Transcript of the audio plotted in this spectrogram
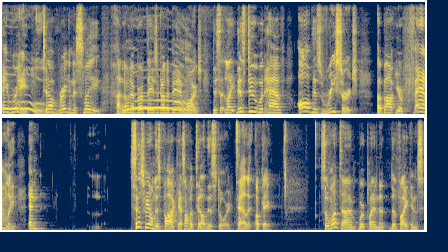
Hey Ray, tell Reagan and Slade I know their birthdays are going to be in March. This like this dude would have all this research about your family, and since we are on this podcast, I'm gonna tell this story. Tell it. Okay. So one time we're playing the, the Vikings,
